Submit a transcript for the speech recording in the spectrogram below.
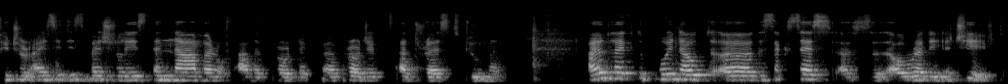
future ICT specialists, and number of other project, uh, projects addressed to women. I would like to point out uh, the success as already achieved.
